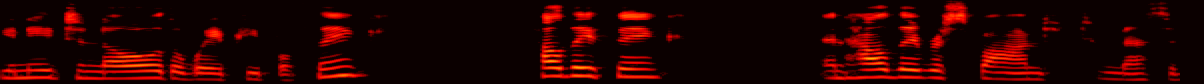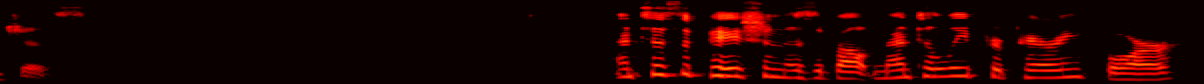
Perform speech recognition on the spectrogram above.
You need to know the way people think, how they think, and how they respond to messages. Anticipation is about mentally preparing for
